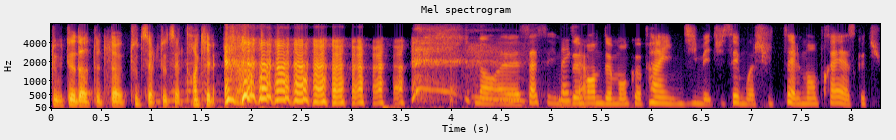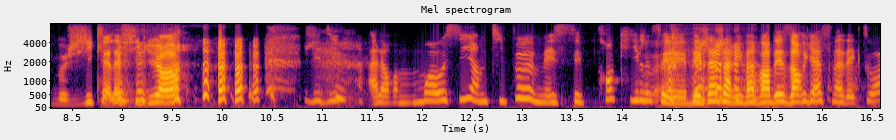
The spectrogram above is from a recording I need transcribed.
Tout- tout- tout- tout- toute seule, toute seule, tranquille. non, euh, ça c'est une demande de mon copain. Il me dit, mais tu sais, moi je suis tellement prêt à ce que tu me gicles à la figure. J'ai dit, alors moi aussi un petit peu, mais c'est tranquille. C'est déjà j'arrive à avoir des orgasmes avec toi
